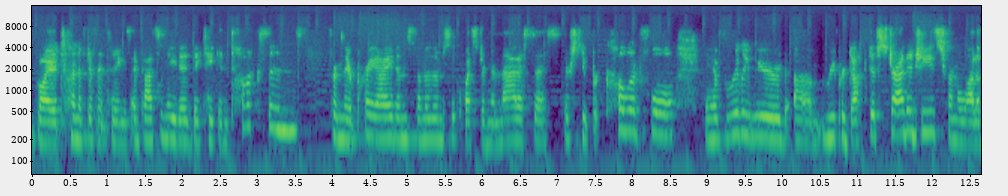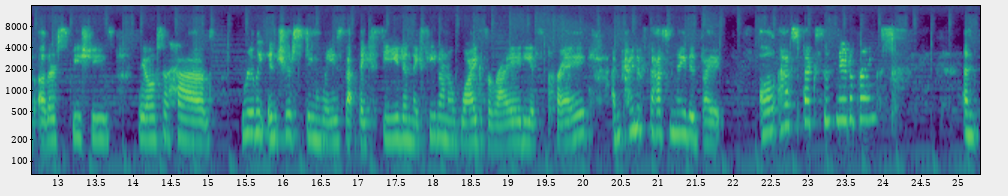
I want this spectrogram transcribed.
by a ton of different things. I'm fascinated they take in toxins from their prey items. Some of them sequester nematocysts. They're super colorful. They have really weird um, reproductive strategies from a lot of other species. They also have really interesting ways that they feed and they feed on a wide variety of prey. I'm kind of fascinated by all aspects of nudibranchs and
